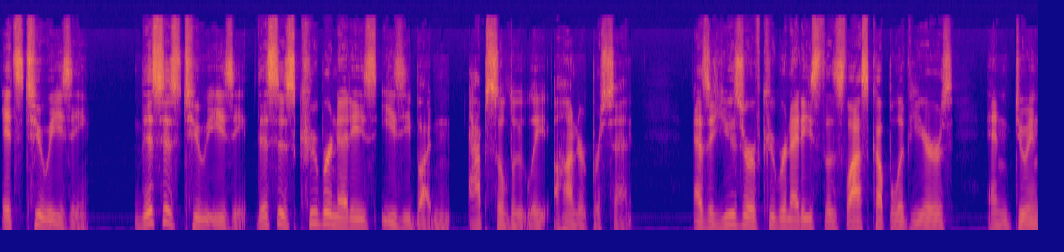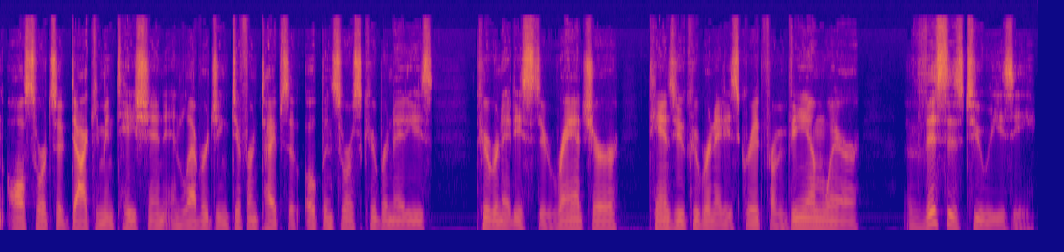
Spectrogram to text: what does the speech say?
It's too easy. This is too easy. This is Kubernetes easy button, absolutely 100%. As a user of Kubernetes this last couple of years and doing all sorts of documentation and leveraging different types of open source Kubernetes, Kubernetes through Rancher, Tanzu Kubernetes Grid from VMware, this is too easy.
